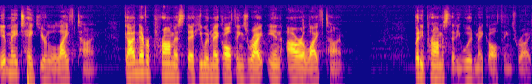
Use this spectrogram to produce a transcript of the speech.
It may take your lifetime. God never promised that He would make all things right in our lifetime, but He promised that He would make all things right.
